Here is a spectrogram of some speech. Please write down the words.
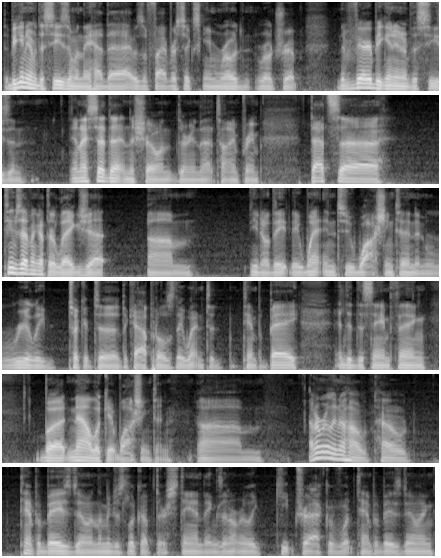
the beginning of the season when they had that. It was a five or six game road road trip. The very beginning of the season, and I said that in the show during that time frame. That's uh, teams haven't got their legs yet. Um, you know, they, they went into Washington and really took it to the Capitals. They went into Tampa Bay and did the same thing. But now look at Washington. Um, I don't really know how, how Tampa Bay's doing. Let me just look up their standings. I don't really keep track of what Tampa Bay's doing.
